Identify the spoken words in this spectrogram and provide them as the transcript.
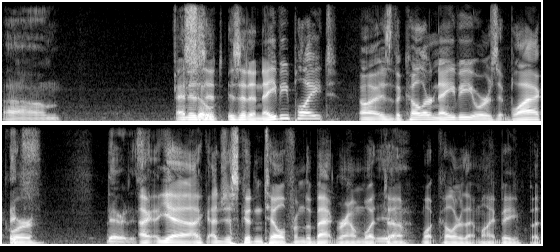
And is So- it is it a navy plate? Uh, is the color navy or is it black or? There it is. I, yeah, I, I just couldn't tell from the background what uh, what color that might be, but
